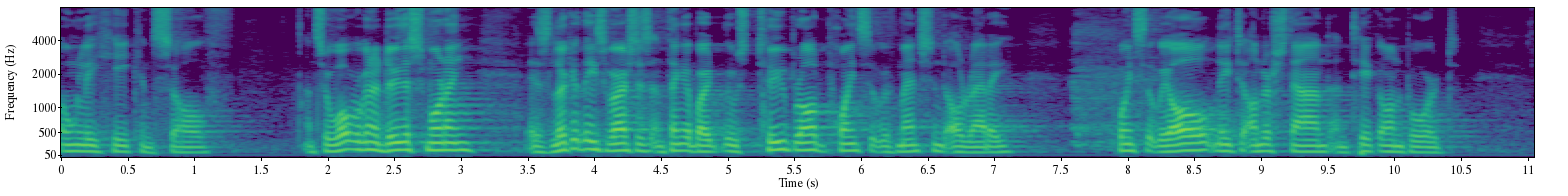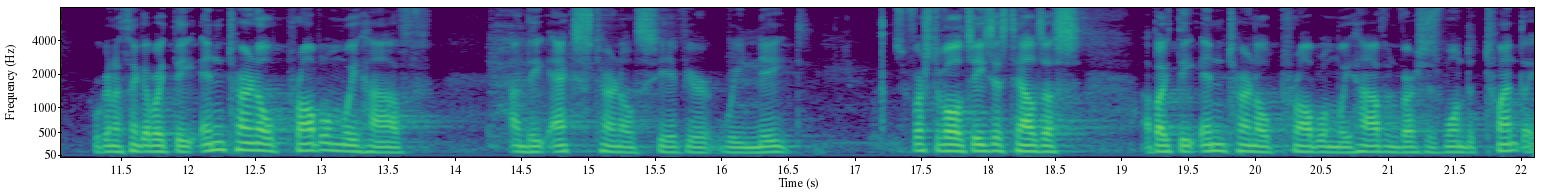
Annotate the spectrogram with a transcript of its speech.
only he can solve. And so, what we're going to do this morning is look at these verses and think about those two broad points that we've mentioned already, points that we all need to understand and take on board. We're going to think about the internal problem we have and the external Savior we need. So, first of all, Jesus tells us about the internal problem we have in verses 1 to 20.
